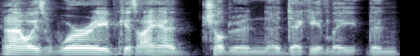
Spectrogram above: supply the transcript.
And I always worry because I had children a decade late than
